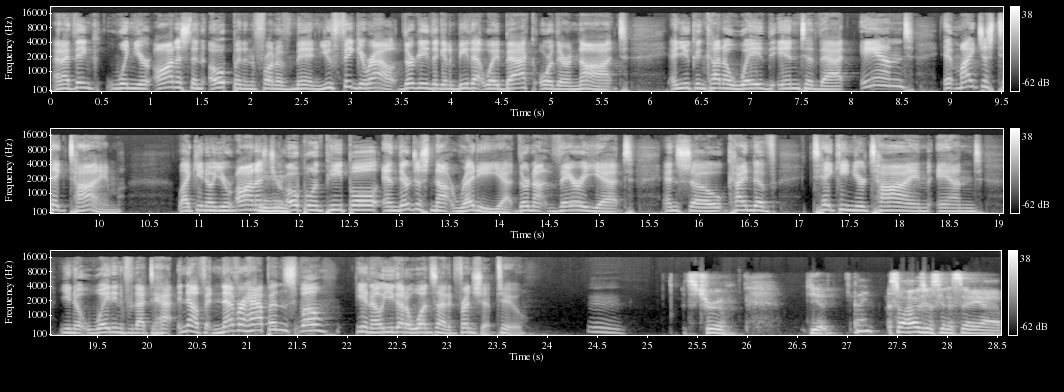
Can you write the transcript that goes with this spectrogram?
and I think when you're honest and open in front of men, you figure out they're either going to be that way back or they're not, and you can kind of wade into that. And it might just take time. Like you know, you're mm-hmm. honest, you're mm-hmm. open with people, and they're just not ready yet. They're not there yet, and so kind of taking your time and you know waiting for that to happen. Now, if it never happens, well, you know, you got a one-sided friendship too. Hmm. It's true. Yeah. Go ahead. So I was just going to say, uh,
